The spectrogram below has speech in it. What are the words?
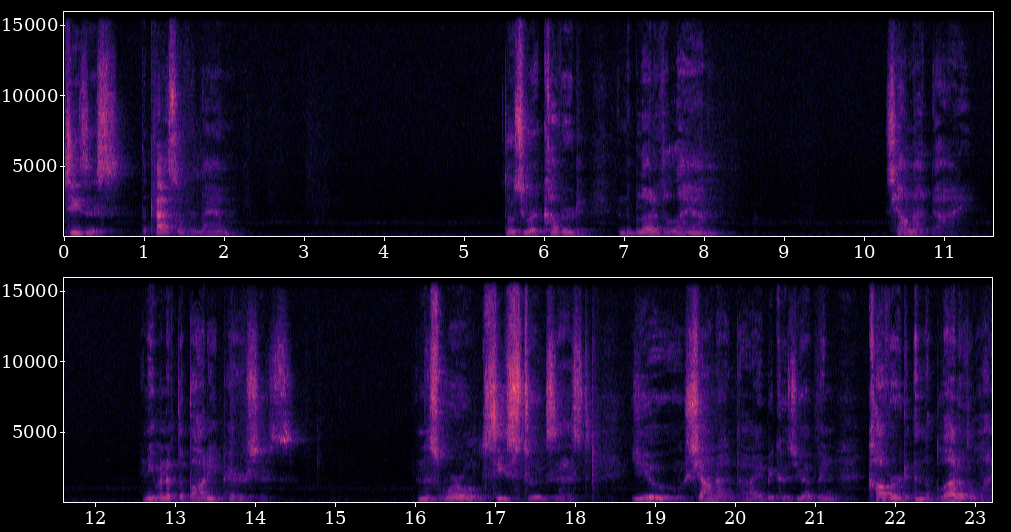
Jesus, the Passover lamb, those who are covered in the blood of the Lamb shall not die. And even if the body perishes and this world cease to exist, you shall not die because you have been covered in the blood of the Lamb.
